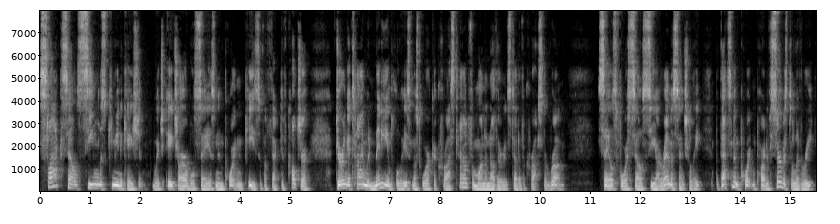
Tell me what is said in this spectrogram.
Slack sells seamless communication, which HR will say is an important piece of effective culture during a time when many employees must work across town from one another instead of across the room. Salesforce sells CRM essentially, but that's an important part of service delivery,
